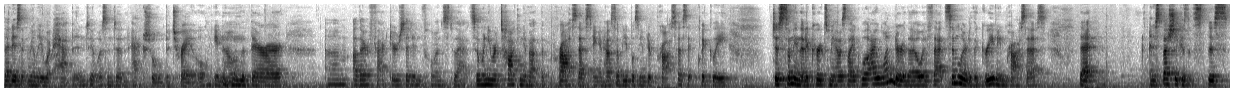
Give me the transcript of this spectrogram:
that isn't really what happened. It wasn't an actual betrayal, you know, Mhm. that there are um, other factors that influenced that. So when you were talking about the processing and how some people seem to process it quickly, just something that occurred to me, I was like, well, I wonder though if that's similar to the grieving process, that, and especially because it's this,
